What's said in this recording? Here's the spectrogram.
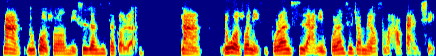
那如果说你是认识这个人，那如果说你不认识啊，你不认识就没有什么好担心。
